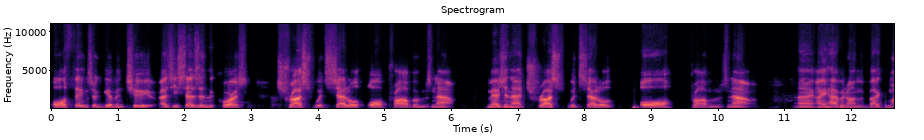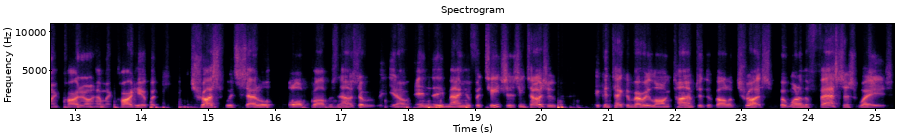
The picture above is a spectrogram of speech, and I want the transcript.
all things are given to you. As he says in the course, trust would settle all problems now. Imagine mm-hmm. that trust would settle all problems now. I, I have it on the back of my card. I don't have my card here, but trust would settle all problems now. So, you know, in the manual for teachers, he tells you it can take a very long time to develop trust. But one of the fastest ways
